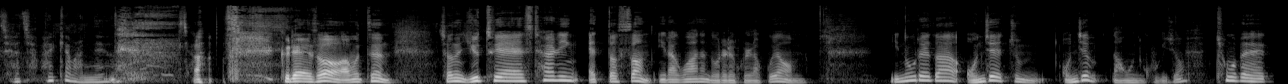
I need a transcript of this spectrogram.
제가 참 할 게 많네요. 네. 자, 그래서 아무튼 저는 유투의 at the Sun이라고 하는 노래를 골랐고요. 이 노래가 언제쯤 언제 나온 곡이죠? 1900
